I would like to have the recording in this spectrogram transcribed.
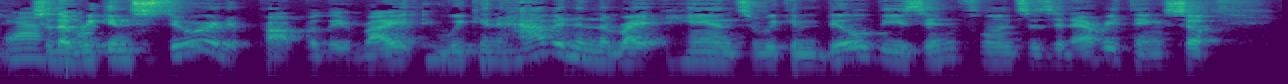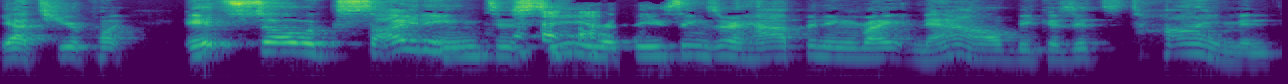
yeah. so that we can steward it properly right we can have it in the right hands so we can build these influences and everything so yeah to your point it's so exciting to see that these things are happening right now because it's time and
